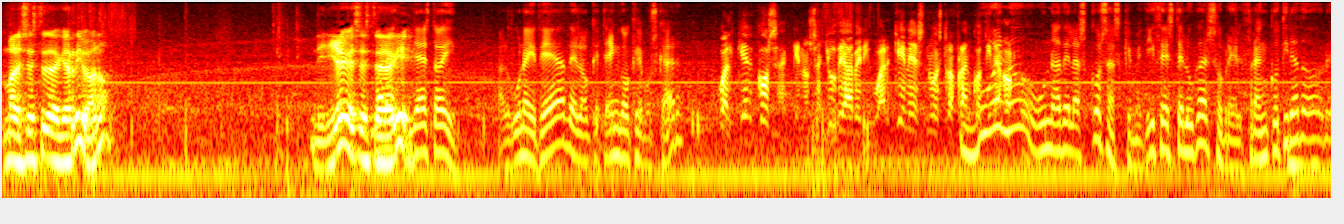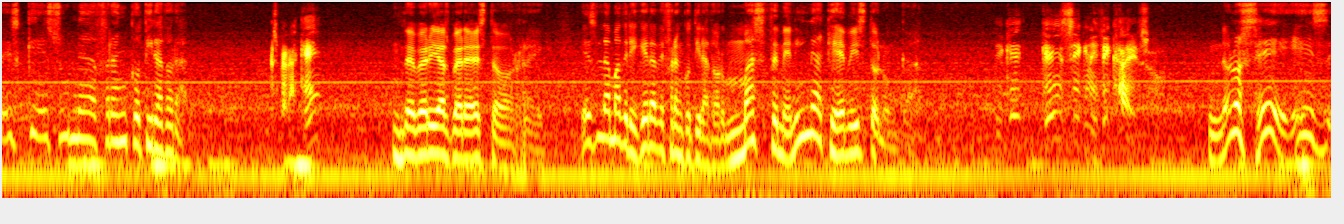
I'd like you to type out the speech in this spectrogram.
Vale, es este de aquí arriba, ¿no? Diría que es este de aquí. Ya estoy. ¿Alguna idea de lo que tengo que buscar? Cualquier cosa que nos ayude a averiguar quién es nuestro francotirador. Bueno, una de las cosas que me dice este lugar sobre el francotirador es que es una francotiradora. Espera, ¿qué? Deberías ver esto, Rey. Es la madriguera de francotirador más femenina que he visto nunca. ¿Y qué, qué significa eso? No lo sé, es.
